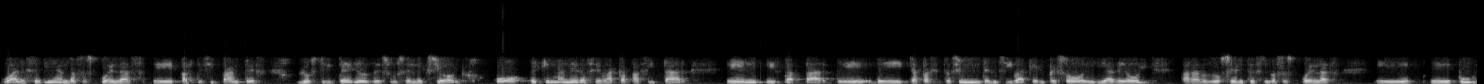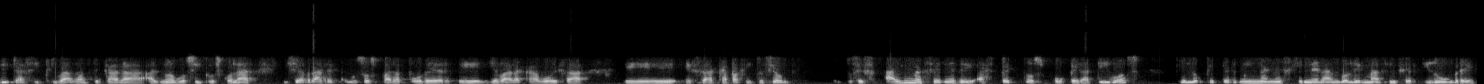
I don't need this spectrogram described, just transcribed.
cuáles serían las escuelas eh, participantes, los criterios de su selección o de qué manera se va a capacitar en esta parte de capacitación intensiva que empezó el día de hoy para los docentes en las escuelas eh, eh, públicas y privadas de cara al nuevo ciclo escolar. Y si habrá recursos para poder llevar a cabo esa, esa capacitación. Entonces, hay una serie de aspectos operativos que lo que terminan es generándole más incertidumbre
